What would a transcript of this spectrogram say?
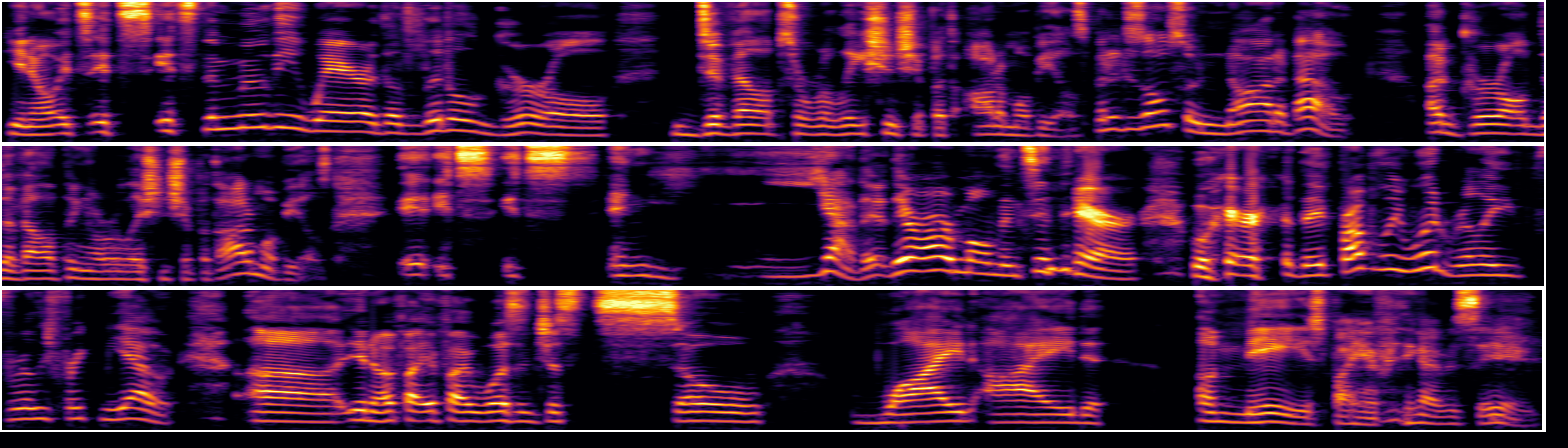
You know, it's it's it's the movie where the little girl develops a relationship with automobiles, but it is also not about a girl developing a relationship with automobiles. It, it's it's and yeah, there, there are moments in there where they probably would really, really freak me out. Uh, you know, if I if I wasn't just so wide eyed, amazed by everything I was seeing.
